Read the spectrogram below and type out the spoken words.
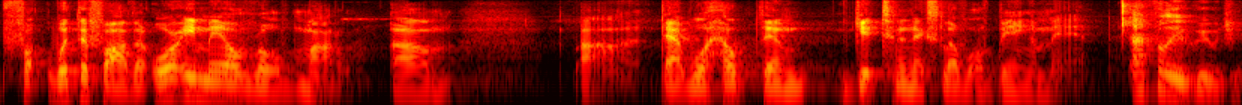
fa- with the father or a male role model um, uh, that will help them get to the next level of being a man. I fully agree with you.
